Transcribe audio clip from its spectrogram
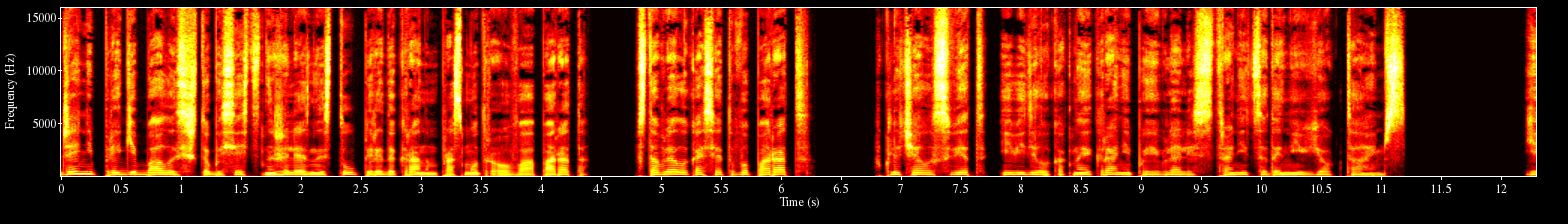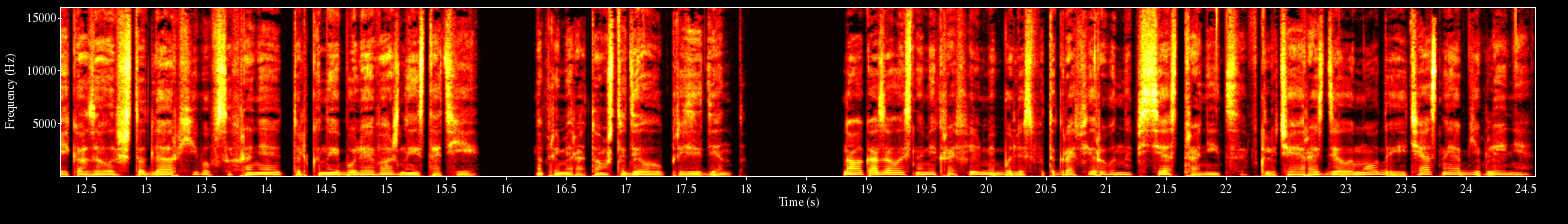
Дженни пригибалась, чтобы сесть на железный стул перед экраном просмотрового аппарата, вставляла кассету в аппарат, включала свет и видела, как на экране появлялись страницы The New York Times. Ей казалось, что для архивов сохраняют только наиболее важные статьи, например, о том, что делал президент. Но оказалось, на микрофильме были сфотографированы все страницы, включая разделы моды и частные объявления.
